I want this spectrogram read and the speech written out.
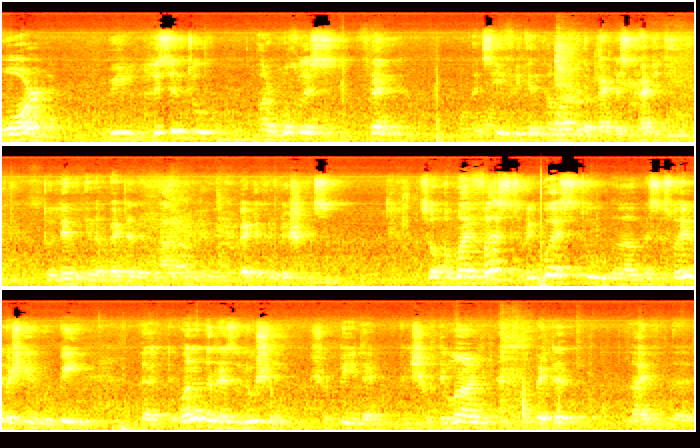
Or we listen to our Mukhlis friend and see if we can come up with a better strategy to live in a better environment and in better conditions. So uh, my first request to uh, Mr. Suhail Bashir would be that one of the resolution should be that we should demand better life, uh,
